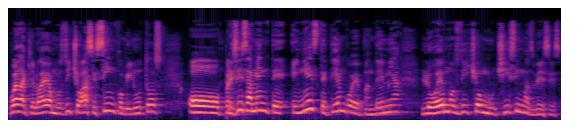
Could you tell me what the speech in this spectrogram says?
pueda que lo hayamos dicho hace cinco minutos o precisamente en este tiempo de pandemia lo hemos dicho muchísimas veces.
